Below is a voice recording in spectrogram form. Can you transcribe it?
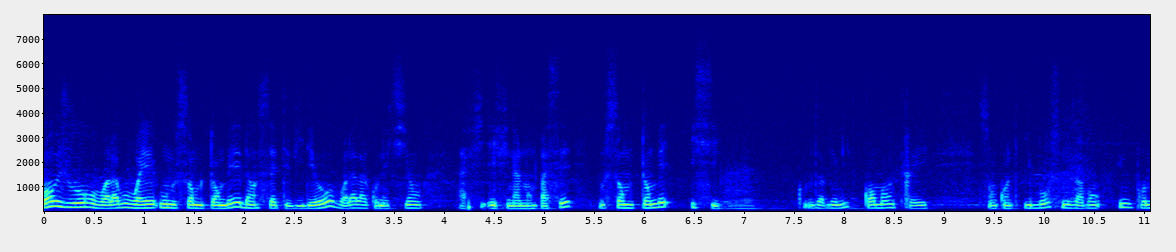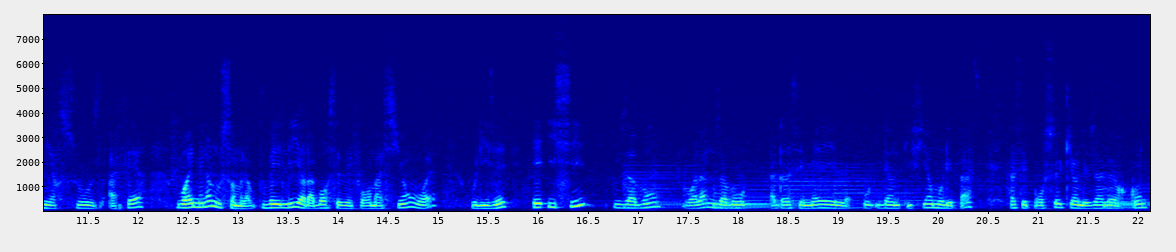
Bonjour, voilà, vous voyez où nous sommes tombés dans cette vidéo. Voilà, la connexion est finalement passée. Nous sommes tombés ici. Comme nous avions dit, comment créer son compte e-bourse? Nous avons une première chose à faire. Vous voyez, maintenant nous sommes là. Vous pouvez lire d'abord ces informations. Ouais, vous lisez. Et ici, nous avons, voilà, nous avons adresse email ou identifiant mot de passe. Ça, c'est pour ceux qui ont déjà leur compte.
